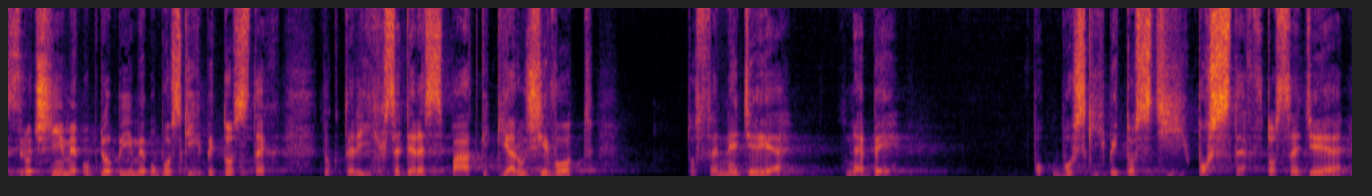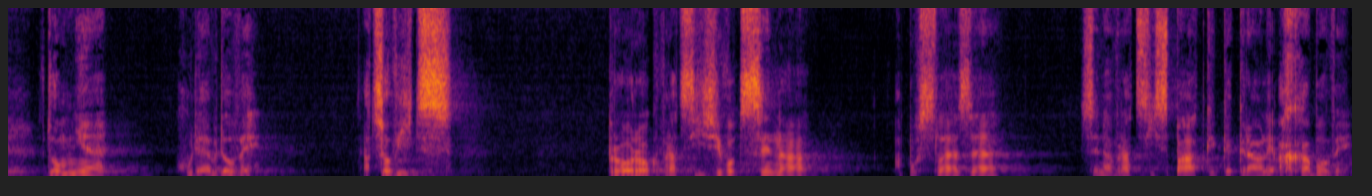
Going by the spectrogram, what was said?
s ročními obdobími o boských bytostech, do kterých se dere zpátky k jaru život, to se neděje v nebi, po ubožských bytostí, postev. To se děje v domě chudé vdovy. A co víc, prorok vrací život syna a posléze se navrací zpátky ke králi Achabovi,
